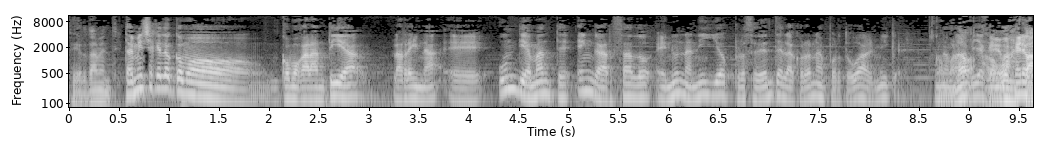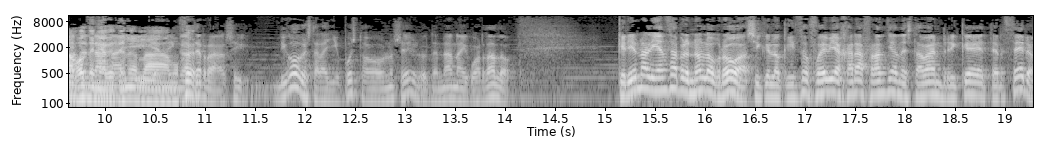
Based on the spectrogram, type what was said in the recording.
Ciertamente. También se quedó como, como garantía, la reina, eh, un diamante engarzado en un anillo procedente de la corona de Portugal, Miquel. Una Cómo no, maravilla que me imagino que lo que ahí la en mujer. Inglaterra, sí. Digo que estará allí puesto, no sé, lo tendrán ahí guardado. Quería una alianza, pero no logró, así que lo que hizo fue viajar a Francia, donde estaba Enrique III.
